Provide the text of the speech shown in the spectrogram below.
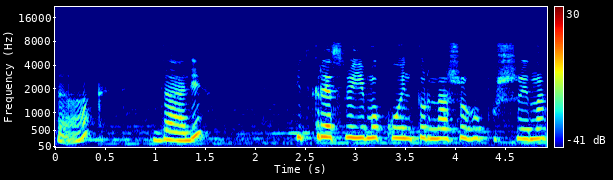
Так, далі підкреслюємо контур нашого пушина.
